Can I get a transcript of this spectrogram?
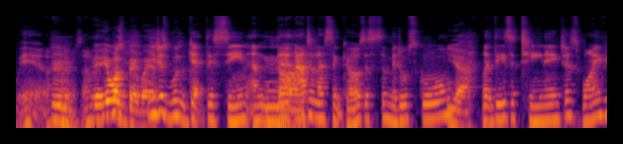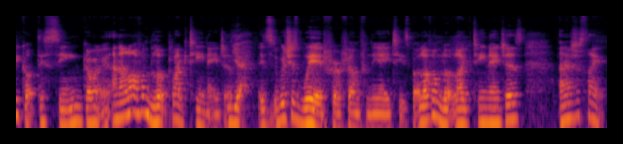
weird. I Mm. it, was, I mean, It, it was a bit weird. You just wouldn't get this scene, and No. they're adolescent girls. This is a middle school. Yeah. Like these are teenagers. Why have you got this scene going? And a lot of them look like teenagers. Yeah. It's which is weird for a film from the eighties, but a lot of them look like teenagers, and I was just like,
